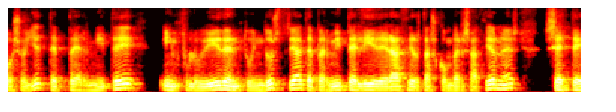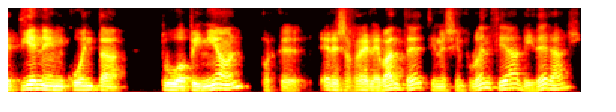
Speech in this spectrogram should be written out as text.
pues oye, te permite influir en tu industria, te permite liderar ciertas conversaciones, se te tiene en cuenta tu opinión, porque eres relevante, tienes influencia, lideras.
